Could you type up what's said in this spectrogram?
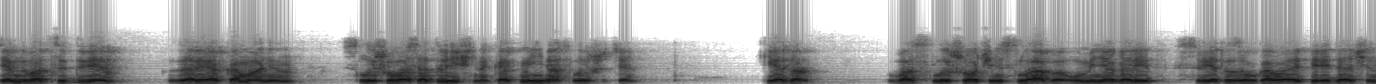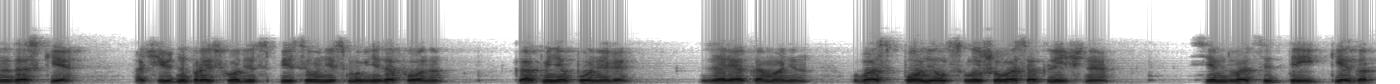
7.22. Заря Каманин. Слышу вас отлично. Как меня слышите? Кедр. Вас слышу очень слабо. У меня горит светозвуковая передача на доске. Очевидно, происходит списывание с магнитофона. Как меня поняли? Заря Каманин. Вас понял, слышу вас отлично. 7.23. Кедр.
